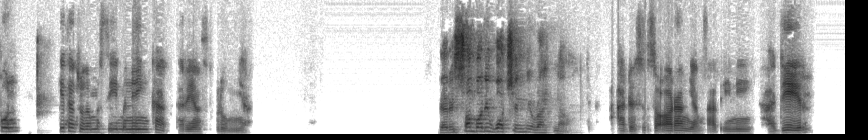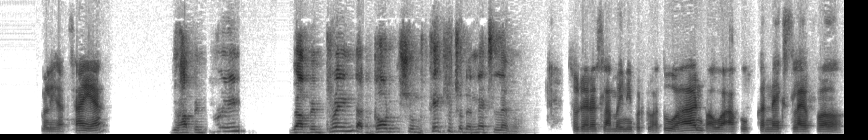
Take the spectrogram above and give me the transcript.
pun, kita juga mesti meningkat dari yang sebelumnya. There is somebody watching me right now. Ada seseorang yang saat ini hadir, melihat saya, You have been praying. You have been praying that God should take you to the next level. saudara selama ini berdoa, Tuhan bawa aku ke next level.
